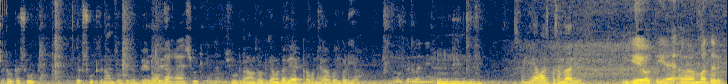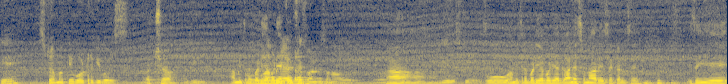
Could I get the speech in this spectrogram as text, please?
बेटा उठो शूट। एक शूट के नाम से उठ गया नो कर रहा है शूट के नाम शूट के नाम से उठ गया मतलब ये एक्टर बनेगा कोई बढ़िया। ब्रोकर बनेगा। इसको ये आवाज़ पसंद आ रही है। ये होती है आ, मदर के स्टमक के वाटर की वॉइस अच्छा। जी। हम इतने बढ़िया बढ़िया कल से सुना होगा। हाँ हाँ हाँ। ये उसकी। ओ हम इतने बढ़िया बढ़िया गाने सुना रहे थे कल से। इसे ये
